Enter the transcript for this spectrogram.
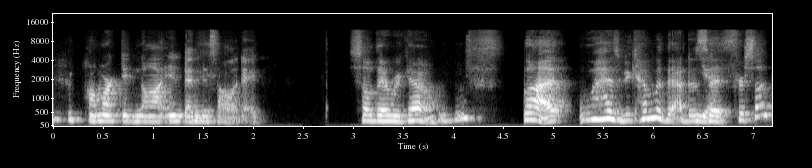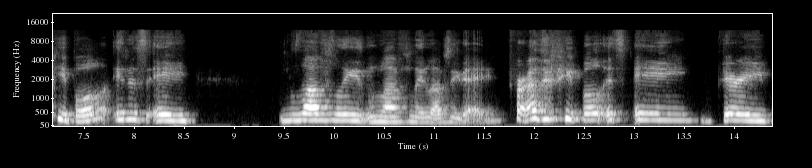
Hallmark did not invent this holiday. so there we go. Mhm. But what has become of that is that for some people, it is a lovely, lovely, lovely day. For other people, it's a very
